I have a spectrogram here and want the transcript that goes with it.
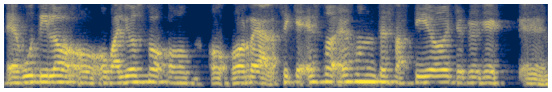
es, útil o, valioso o, o, real. Así que eso es un desafío, yo creo que eh,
